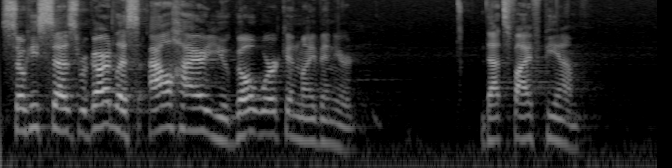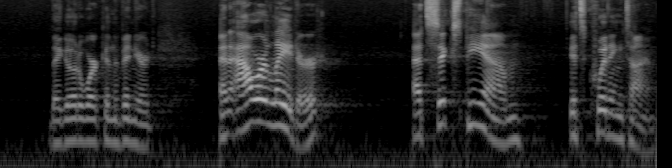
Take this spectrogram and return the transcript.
So he says, Regardless, I'll hire you. Go work in my vineyard. That's 5 p.m. They go to work in the vineyard. An hour later, at 6 p.m., it's quitting time.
